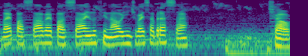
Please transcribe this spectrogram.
vai passar, vai passar e no final a gente vai se abraçar. Tchau.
